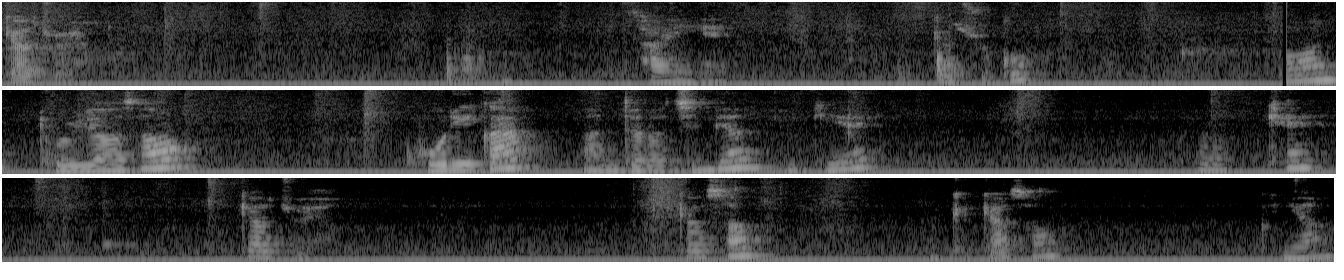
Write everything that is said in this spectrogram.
껴줘요. 사이에 껴주고 한번 돌려서 고리가 만들어지면 여기에 이렇게 껴줘요. 껴서 이렇게 껴서 그냥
